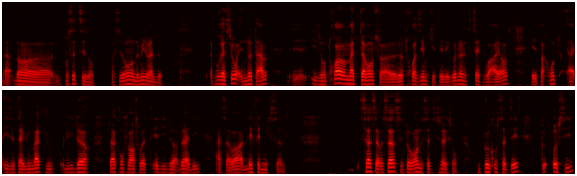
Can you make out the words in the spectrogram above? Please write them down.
dans, pour cette saison, la saison en 2022. La progression est notable. Ils ont trois matchs d'avance sur le troisième qui était les Golden State Warriors. Et par contre, ils étaient à 8 matchs du leader de la conférence Ouest et leader de la ligue, à savoir les Phoenix Suns. Ça, ça, ça c'est au rang des satisfactions. On peut constater que aussi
